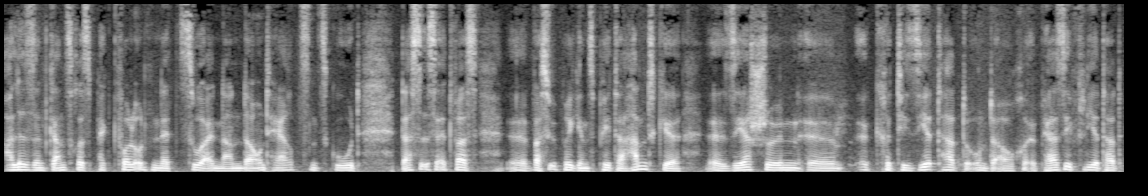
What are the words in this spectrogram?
alle sind ganz respektvoll und nett zueinander und herzensgut. Das ist etwas, äh, was übrigens Peter Handke äh, sehr schön äh, kritisiert hat und auch persifliert hat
